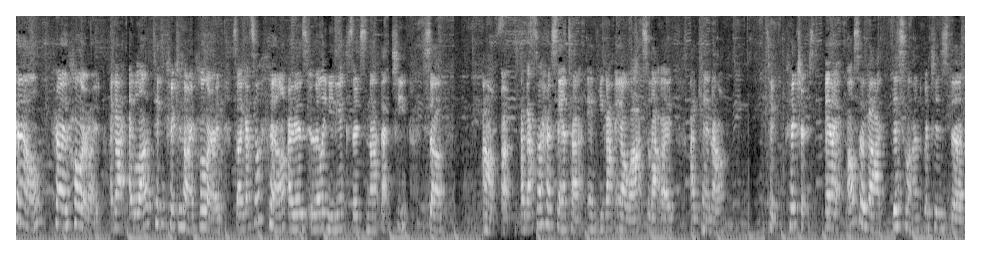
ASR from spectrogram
film for my Polaroid. I got, I love taking pictures on my Polaroid, so I got some film. I was really needing it because it's not that cheap. So um, uh, I got some from Santa, and he got me a lot, so that way I can um, take pictures. And I also got this one, which is the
